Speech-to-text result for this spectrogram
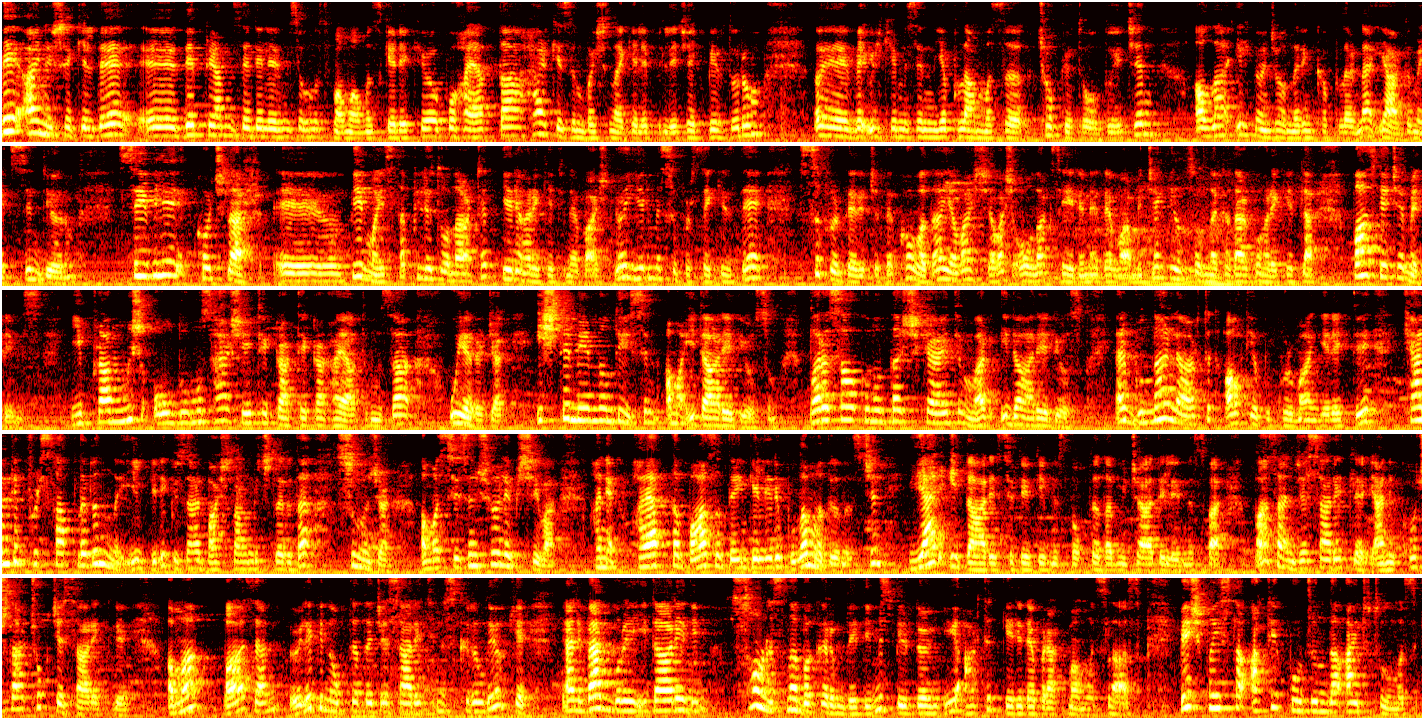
Ve aynı şekilde e, deprem zedelerimizi unutmamamız gerekiyor. Bu hayatta herkesin başına gelebilecek bir durum E, ve ülkemizin yapılanması çok kötü olduğu için Allah ilk önce onların kapılarına yardım etsin diyorum. Sevgili koçlar, e, 1 Mayıs'ta Plüton artık geri hareketine başlıyor. 20.08'de 0 derecede Kova'da yavaş yavaş Oğlak seyrine devam edecek. Yıl sonuna kadar bu hareketler vazgeçemediğimiz, yıpranmış olduğumuz her şeyi tekrar tekrar hayatımıza uyaracak. İşte memnun değilsin ama idare ediyorsun. Parasal konuda şikayetin var, idare ediyorsun. Yani bunlarla artık altyapı kurman gerektiği, kendi fırsatlarınla ilgili güzel başlangıçları da sunacak. Ama sizin şöyle bir şey var. Hani hayatta bazı dengeleri bulamadığınız için yer idaresi dediğimiz noktada mücadeleniz var. Bazen cesaretle yani koçlar çok cesaretli ama bazen öyle bir noktada cesaretiniz kırılıyor ki yani ben burayı idare edeyim sonrasına bakarım dediğimiz bir döngüyü artık geride bırakmamız lazım. 5 Mayıs'ta Akrep Burcu'nda ay tutulması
